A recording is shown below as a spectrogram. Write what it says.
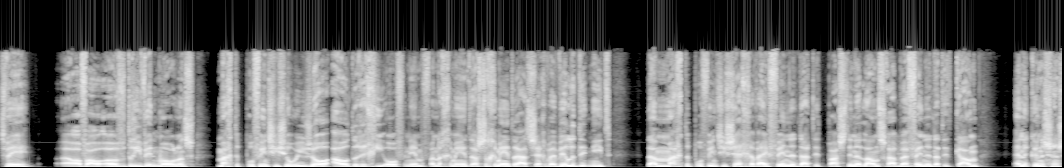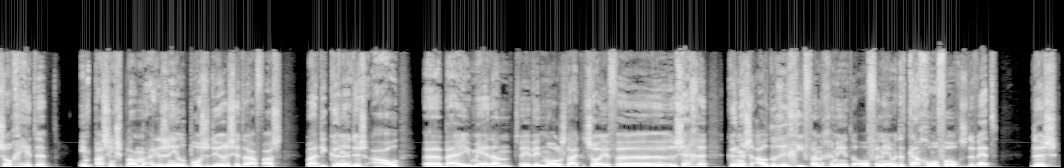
twee uh, of, al, of drie windmolens. Mag de provincie sowieso al de regie overnemen van de gemeente? Als de gemeenteraad zegt wij willen dit niet, dan mag de provincie zeggen wij vinden dat dit past in het landschap, mm. wij vinden dat dit kan. En dan kunnen ze een zogeheten inpassingsplan maken. Dus een hele procedure zit eraan vast. Maar die kunnen dus al uh, bij meer dan twee windmolens, laat ik het zo even uh, zeggen, kunnen ze al de regie van de gemeente overnemen. Dat kan gewoon volgens de wet. Dus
